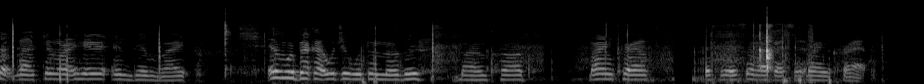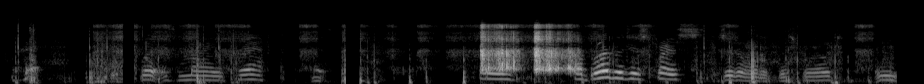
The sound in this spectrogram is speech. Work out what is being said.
up guys, Tim right here and then right. And we're back at you with another Minecraft. Minecraft. It's like I said, Minecraft. what is Minecraft? And my brother just first generated this world. And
